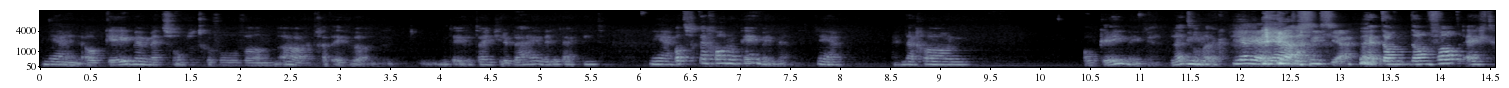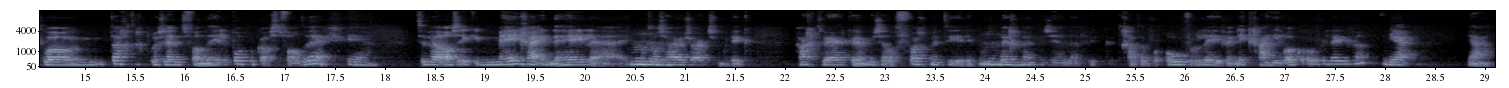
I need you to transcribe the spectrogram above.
Ja. En oké ben met soms het gevoel van, oh, het gaat even wel, moet even een tandje erbij, wil ik eigenlijk niet. Ja. Wat als ik daar gewoon oké mee ben? Ja. En daar gewoon oké mee ben, letterlijk. Ja, ja, ja, Ja. precies, ja. Ja, dan, dan valt echt gewoon 80% van de hele poppenkast valt weg. Ja. Terwijl als ik meega in de hele, ik moet als huisarts, moet ik hard werken, mezelf fragmenteren, ik moet Mm. weg bij mezelf. Ik, het gaat over overleven en ik ga hier ook overleven. Ja. Ja,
